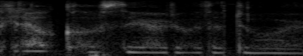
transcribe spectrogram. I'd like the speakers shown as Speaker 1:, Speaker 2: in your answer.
Speaker 1: Look at how close they are to the door.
